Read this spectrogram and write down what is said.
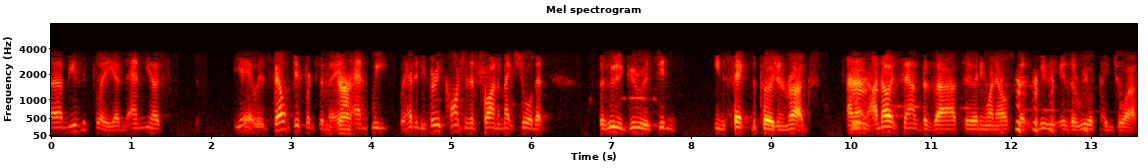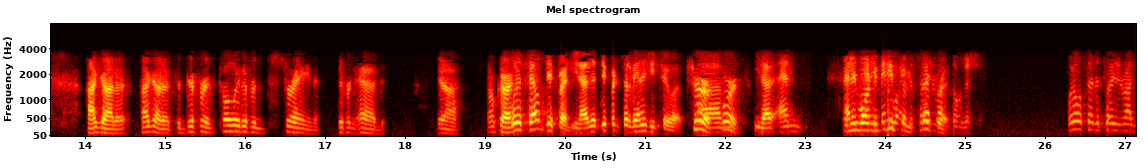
uh, musically, and and you know, yeah, it felt different to me, Sure. and we, we had to be very conscious of trying to make sure that the Hoodoo Gurus didn't infect the Persian rugs. And. I, I know it sounds bizarre to anyone else, but it really is a real thing to us. I got it. I got it. It's a different, totally different strain, different head. Yeah. Okay. Well, it felt different, you know, there's a different sort of energy to it. Sure, of Um, course. You know, and And you wanted to keep ways, them the separate. Songs are- But also the Persian Rug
